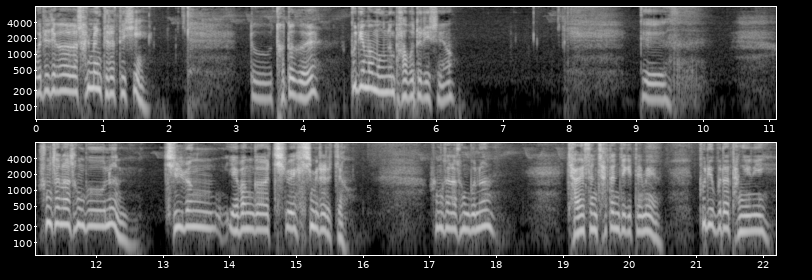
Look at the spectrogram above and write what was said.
어제 제가 설명드렸듯이 또 더덕을 뿌리만 먹는 바보들이 있어요. 그 항산화 성분은 질병 예방과 치료의 핵심이라 그랬죠. 항산화 성분은 자외선 차단제이기 때문에 뿌리보다 당연히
